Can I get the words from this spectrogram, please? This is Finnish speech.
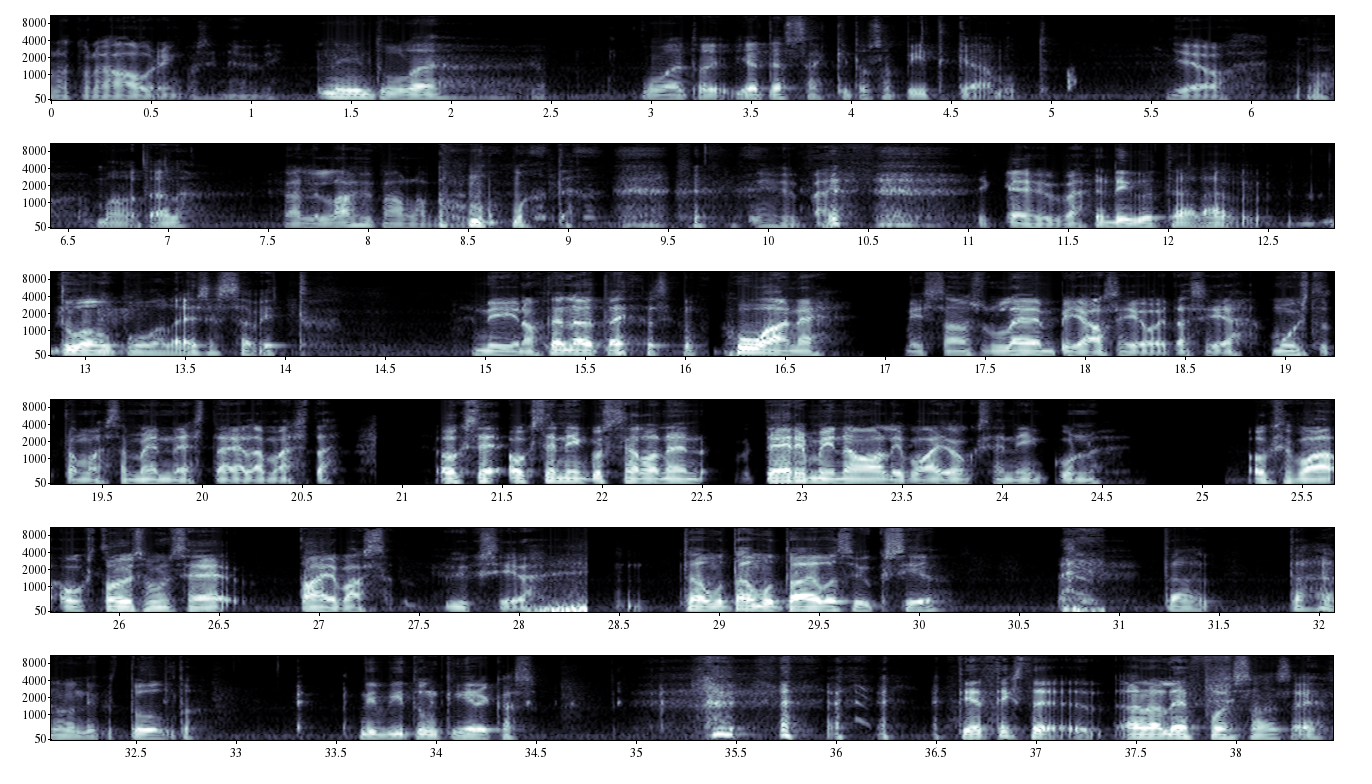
Tulla tulee aurinko sinne hyvin. Niin tulee. Mulla ei toi jätesäkki tuossa pitkään, mutta Joo. no, mä oon täällä. Välillä on hyvä olla. Mä oon täällä, Niin hyvä. Tekee hyvä. niin kuin täällä tuon puoleisessa vittu. Niin on. Tää näyttää ihan se. Huone, missä on sun lempiasioita siellä muistuttamassa menneestä elämästä. Onko se, onko se niinku sellainen terminaali vai onko se, niinku, onko se vaan, onko toi sun se taivas yksiö? Tää on, mun- tää on mun taivas yksiö. Tää, tähän on niinku tultu. Niin vitun kirkas. Tiedättekö te, aina leffoissa on se,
